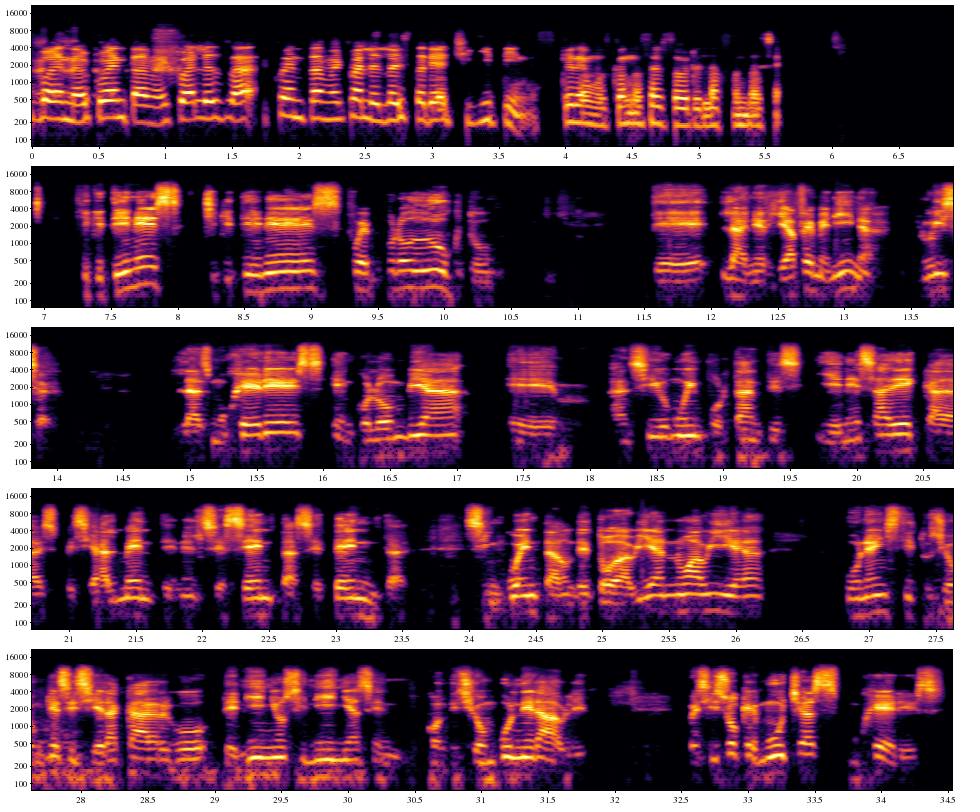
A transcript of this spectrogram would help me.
Bueno, cuéntame, ¿cuál es la, cuéntame cuál es la historia de Chiquitines. Queremos conocer sobre la fundación. Chiquitines, Chiquitines fue producto de la energía femenina, Luisa. Las mujeres en Colombia eh, han sido muy importantes y en esa década, especialmente en el 60, 70, 50, donde todavía no había una institución que se hiciera cargo de niños y niñas en condición vulnerable, pues hizo que muchas mujeres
